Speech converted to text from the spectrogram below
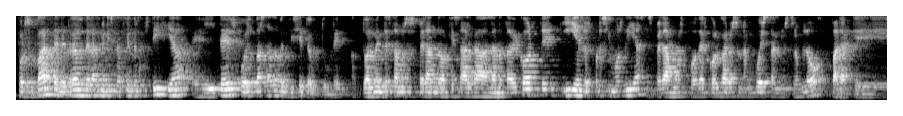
Por su parte, letrados de la Administración de Justicia, el test fue el pasado 27 de octubre. Actualmente estamos esperando a que salga la nota de corte y en los próximos días esperamos poder colgaros una encuesta en nuestro blog para que,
